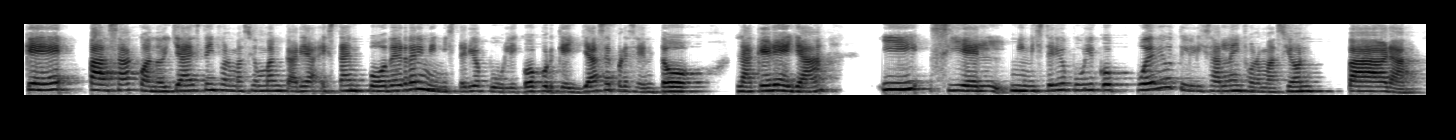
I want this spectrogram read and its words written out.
qué pasa cuando ya esta información bancaria está en poder del Ministerio Público porque ya se presentó la querella y si el Ministerio Público puede utilizar la información para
